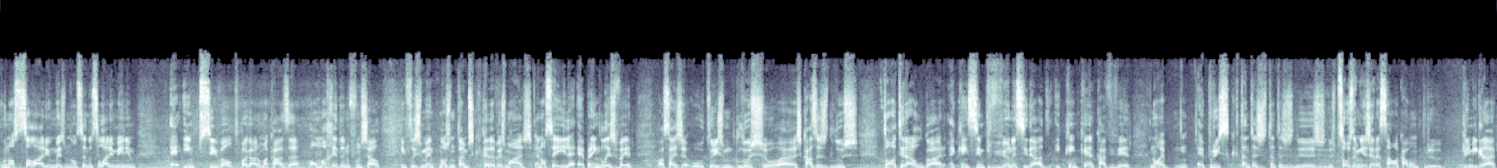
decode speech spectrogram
o nosso salário, mesmo não sendo o salário mínimo, é impossível de pagar uma casa ou uma renda no Funchal. Infelizmente, nós notamos que cada vez mais a nossa ilha é para inglês ver. Ou seja, o turismo de luxo, as casas de luxo estão a tirar lugar a quem sempre viveu na cidade e quem quer cá viver. Não é, é por isso que tantas, tantas eh, pessoas da minha geração acabam por, por emigrar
